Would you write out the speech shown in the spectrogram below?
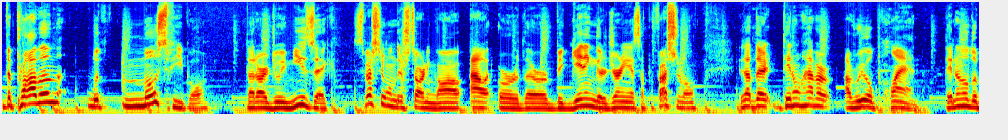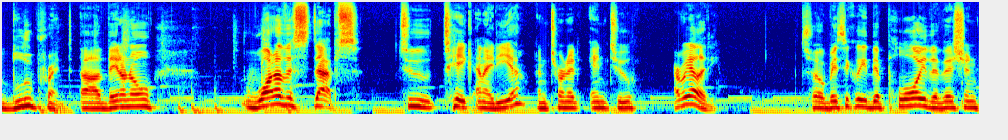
The problem with most people that are doing music, especially when they're starting out or they're beginning their journey as a professional, is that they don't have a, a, real plan. They don't know the blueprint. Uh, they don't know what are the steps to take an idea and turn it into a reality. So basically, deploy the vision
